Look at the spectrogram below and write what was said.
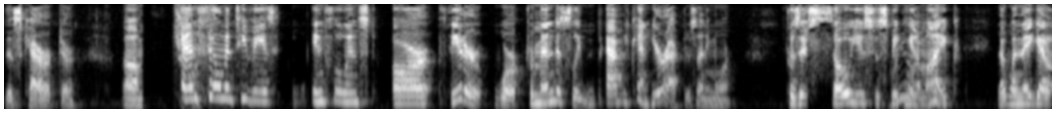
this character? Um, sure. and film and tv has influenced our theater work tremendously. You can't hear actors anymore because they're so used to speaking in a mic that when they get on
